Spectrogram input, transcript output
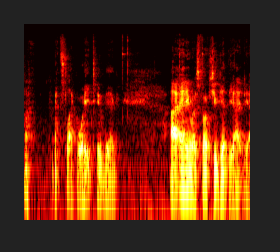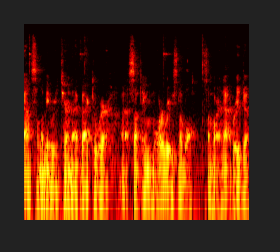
it's like way too big. Uh, anyways, folks, you get the idea. So let me return that back to where uh, something more reasonable, somewhere in that region.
